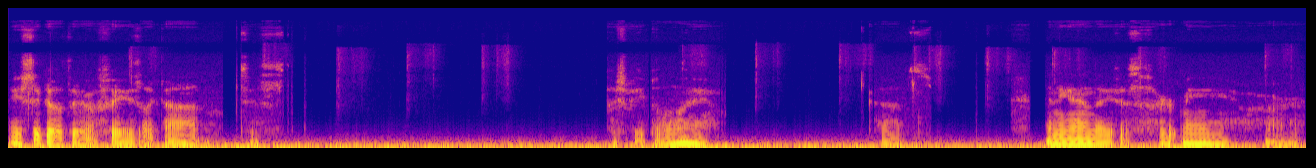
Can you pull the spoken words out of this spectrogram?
I used to go through a phase like that, just push people away. Because in the end they just hurt me or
